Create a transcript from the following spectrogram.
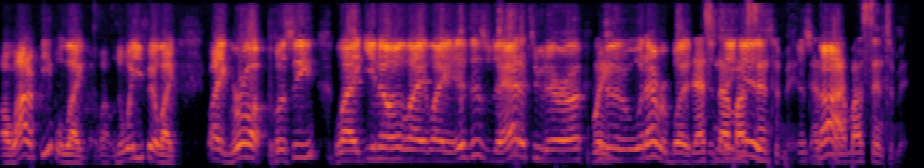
a lot of people. Like the way you feel, like like grow up, pussy. Like you know, like like if this is the attitude era, Wait, you know, whatever. But that's not my is, sentiment. It's that's not. not my sentiment.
